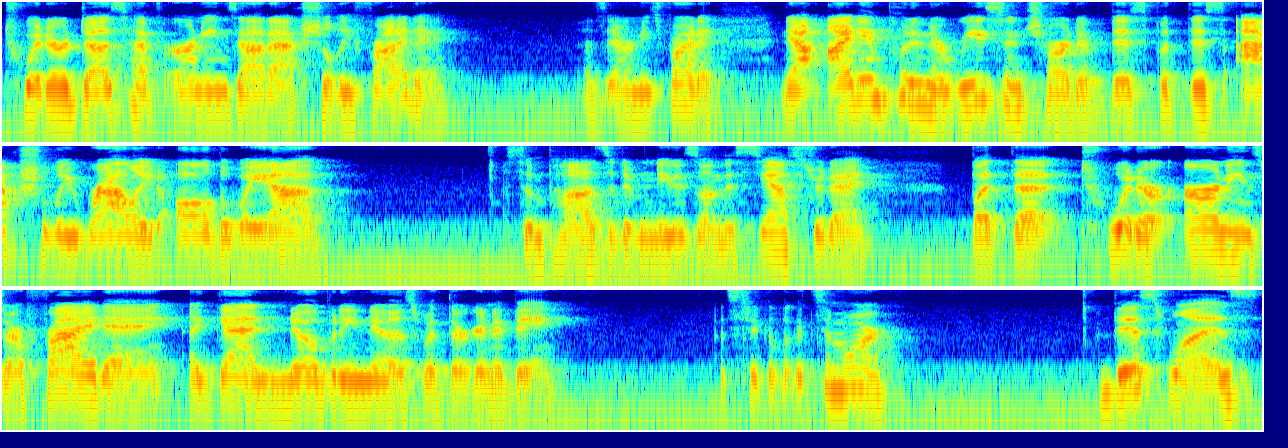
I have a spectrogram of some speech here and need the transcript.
Twitter does have earnings out actually Friday. That's earnings Friday. Now, I didn't put in a recent chart of this, but this actually rallied all the way up. Some positive news on this yesterday. But the Twitter earnings are Friday. Again, nobody knows what they're going to be. Let's take a look at some more. This was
